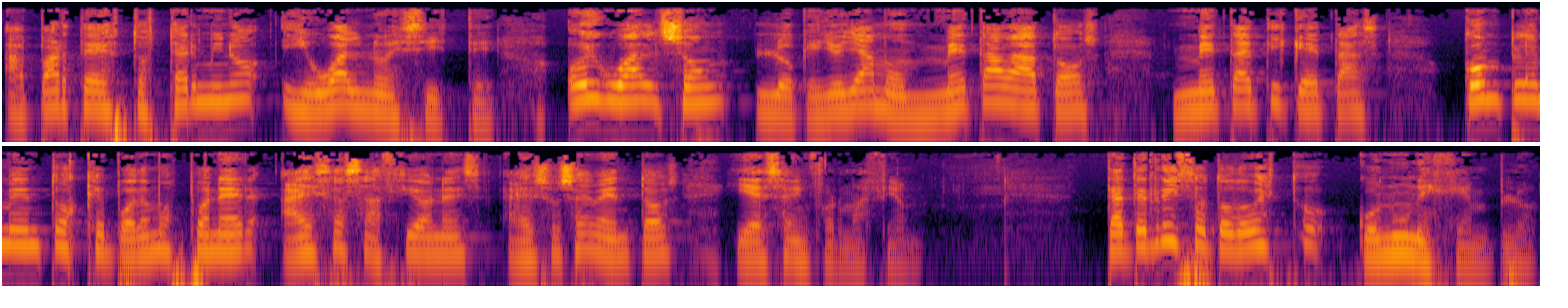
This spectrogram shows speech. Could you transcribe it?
aparte de estos términos igual no existe. O igual son lo que yo llamo metadatos, metaetiquetas complementos que podemos poner a esas acciones, a esos eventos y a esa información. Te aterrizo todo esto con un ejemplo.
